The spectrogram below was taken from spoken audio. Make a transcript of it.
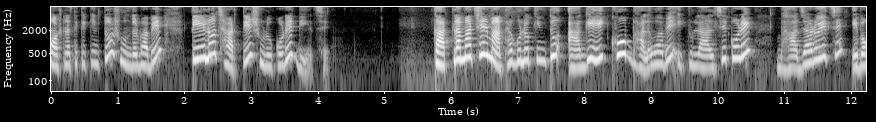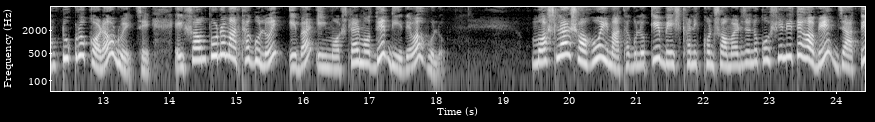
মশলা থেকে কিন্তু সুন্দরভাবে তেলও ছাড়তে শুরু করে দিয়েছে। কাতলা মাছের মাথাগুলো কিন্তু আগেই খুব ভালোভাবে একটু লালচে করে ভাজা রয়েছে এবং টুকরো করাও রয়েছে। এই সম্পূর্ণ মাথাগুলোই এবার এই মশলার মধ্যে দিয়ে দেওয়া হলো। মশলা সহ এই মাথাগুলোকে বেশ খানিক্ষণ সময়ের জন্য কষিয়ে নিতে হবে যাতে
